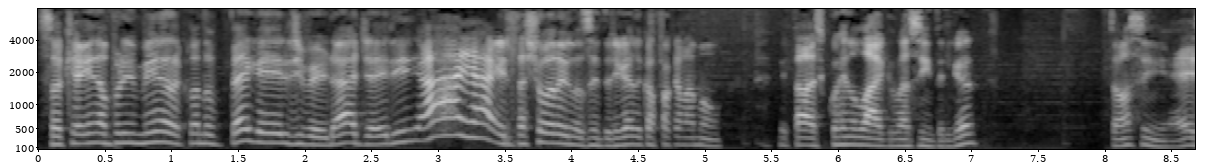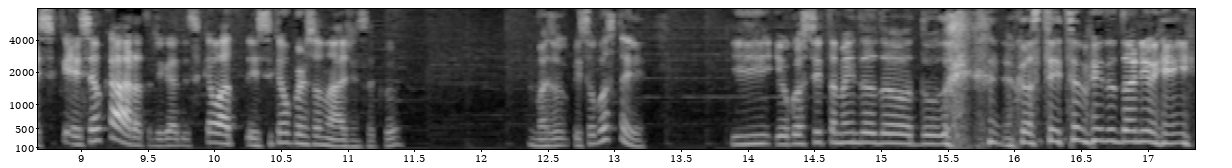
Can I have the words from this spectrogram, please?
Só que aí na primeira, quando pega ele de verdade, aí ele. Ai, ai, ele tá chorando assim, tá ligado? Com a faca na mão. Ele tá escorrendo lágrimas assim, tá ligado? Então, assim, é esse, esse é o cara, tá ligado? Esse que é o, esse que é o personagem, sacou? Mas eu- isso eu gostei. E eu gostei também do. do, do- eu gostei também do Donnie Yen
